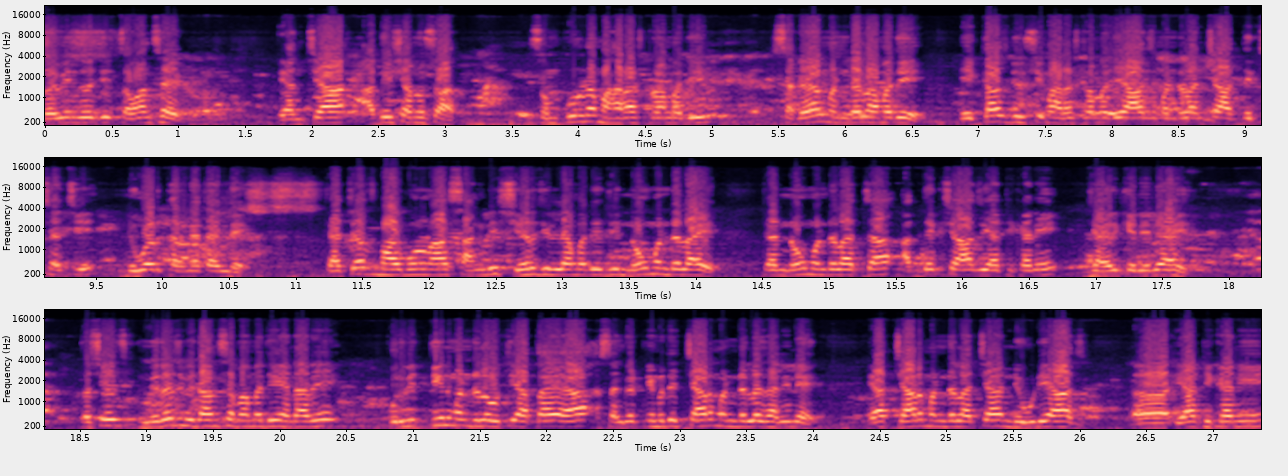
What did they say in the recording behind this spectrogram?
रवींद्रजी चव्हाण साहेब यांच्या आदेशानुसार संपूर्ण महाराष्ट्रामधील सगळ्या मंडळामध्ये एकाच दिवशी महाराष्ट्रामध्ये आज मंडळांच्या अध्यक्षाची निवड करण्यात आली आहे. त्याचाच भाग म्हणून आज सांगली शहर जिल्ह्यामध्ये जी नऊ मंडळ आहेत त्या नऊ मंडळाचा अध्यक्ष आज या ठिकाणी जाहीर केलेले आहेत. तसेच मिरज विधानसभामध्ये येणारे पूर्वी तीन मंडळं होती आता या संघटनेमध्ये चार मंडळं झालेली आहेत. या चार मंडळाच्या निवडी आज या ठिकाणी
